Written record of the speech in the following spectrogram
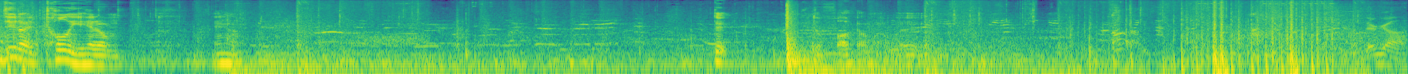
Oh, dude, I totally hit him. Damn. Dude, get the fuck out of my way. They're gone.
